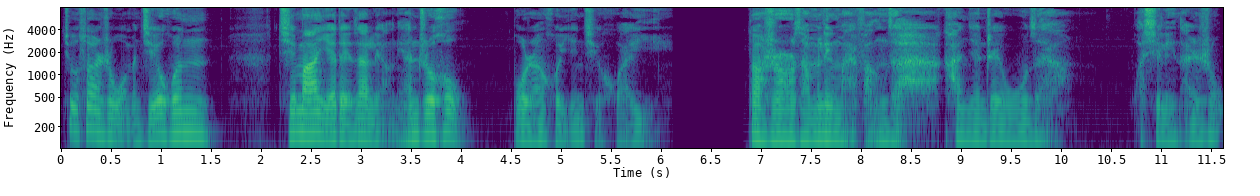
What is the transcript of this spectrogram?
就算是我们结婚，起码也得在两年之后，不然会引起怀疑。到时候咱们另买房子，看见这屋子呀，我心里难受，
